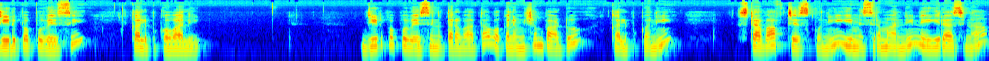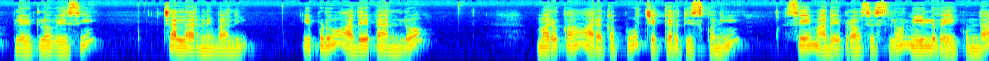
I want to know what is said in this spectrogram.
జీడిపప్పు వేసి కలుపుకోవాలి. జీడిపప్పు వేసిన తర్వాత ఒక నిమిషం పాటు కలుపుకొని స్టవ్ ఆఫ్ చేసుకొని ఈ మిశ్రమాన్ని నెయ్యి రాసిన ప్లేట్లో వేసి చల్లారనివ్వాలి. ఇప్పుడు అదే ప్యాన్లో మరొక అరకప్పు చక్కెర తీసుకొని సేమ్ అదే ప్రాసెస్లో నీళ్ళు వేయకుండా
